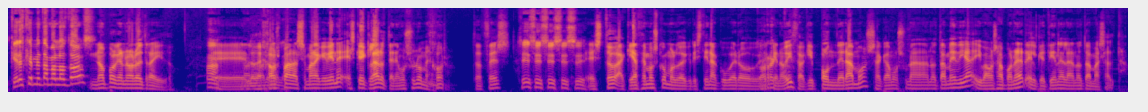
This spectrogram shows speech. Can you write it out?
¿quieres que metamos los dos? No porque no lo he traído. Ah, Eh, vale, lo dejamos vale. para la semana que viene. Es que, claro, tenemos uno mejor. Entonces, sí, sí, sí, sí, sí. esto aquí hacemos como lo de Cristina Cubero eh, que no hizo. Aquí ponderamos, sacamos una nota media y vamos a poner el que tiene la nota más alta.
